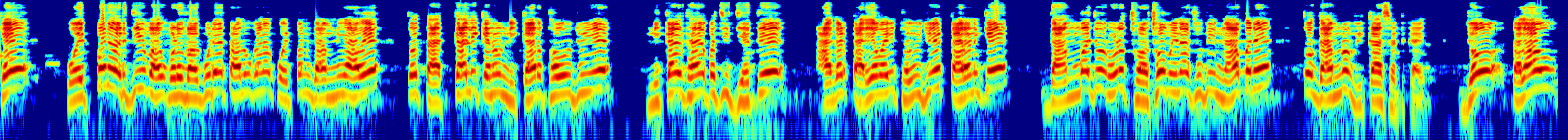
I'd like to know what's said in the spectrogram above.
કે કોઈ પણ અરજી વાઘોડિયા તાલુકાના કોઈ પણ ગામની આવે તો તાત્કાલિક એનો નિકાલ થવો જોઈએ. નિકાલ થયા પછી જે તે આગળ કાર્યવાહી થવી જોઈએ. કારણ કે ગામમાં જો રોડ છ છ મહિના સુધી ના બને તો ગામનો વિકાસ અટકાય. જો તલાવ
